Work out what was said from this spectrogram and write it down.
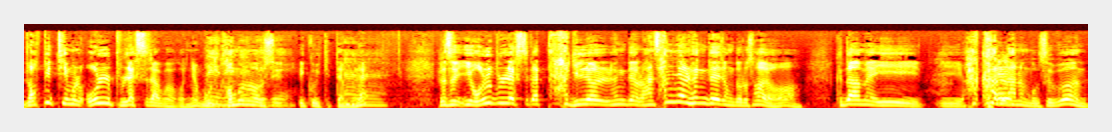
럭비 팀을 올 블랙스라고 하거든요. 모두 네네네네네. 검은 옷을 입고 있기 때문에. 음. 그래서 이 올 블랙스가 딱 일렬 횡대로 한 3열 횡대 정도로 서요. 그 다음에 이, 이 하카를 그래. 하는 모습은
